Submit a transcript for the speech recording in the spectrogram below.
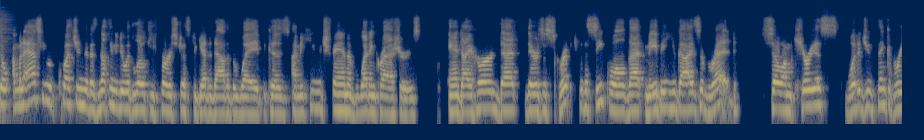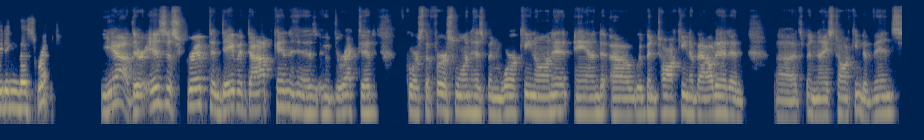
So I'm going to ask you a question that has nothing to do with Loki first, just to get it out of the way, because I'm a huge fan of Wedding Crashers. And I heard that there's a script for the sequel that maybe you guys have read. So I'm curious, what did you think of reading the script? Yeah, there is a script, and David Dobkin, has, who directed, of course, the first one, has been working on it, and uh, we've been talking about it, and uh, it's been nice talking to Vince.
